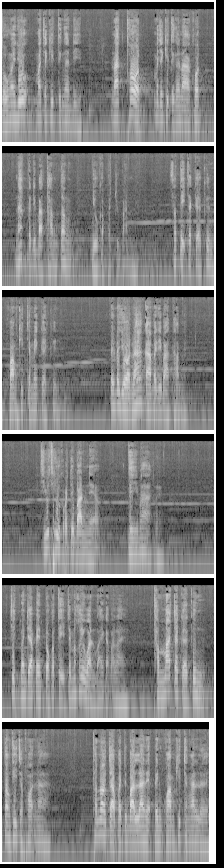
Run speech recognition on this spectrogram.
สูงอายุมักจะคิดถึงอดีต นักโทษไม่จะคิดถึงอนาคต นักปฏิบัติธรรมต้องอยู่กับปัจจุบัน สติจะเกิดขึ้นความคิดจะไม่เกิดขึ้น เป็นประโยชน์นะการปฏิบัติธรรมเนี่ยชีวิตที่อยู่กับปัจจุบันเนี่ย ดีมากเลย จิตมันจะเป็นปกติจะไม่ค่อยหวั่นไหวกับอะไรธรรมะจะเกิดขึ้นต้องที่เฉพาะหน้า ถ้านอกจากปัจจุบันแล้วเนี่ยเป็นความคิดทั้งนั้นเลย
